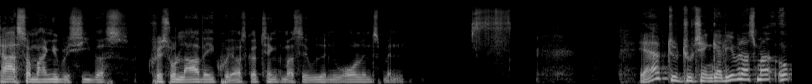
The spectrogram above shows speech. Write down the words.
der er så mange receivers. Chris Olave kunne jeg også godt tænke mig at se ud af New Orleans, men Ja, du, du tænker alligevel også meget ung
